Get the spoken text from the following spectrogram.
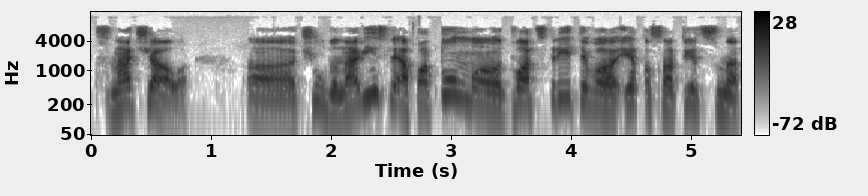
Сначала э, чудо на Висле, а потом 23-го это, соответственно,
